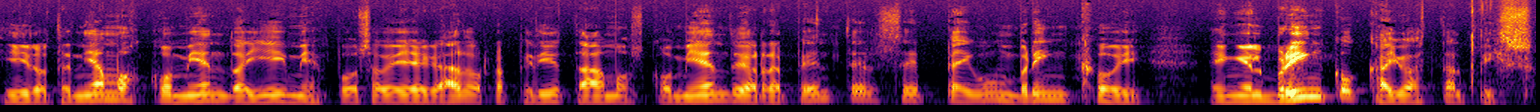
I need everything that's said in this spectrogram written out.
Y lo teníamos comiendo allí, mi esposa había llegado rapidito, estábamos comiendo y de repente él se pegó un brinco y en el brinco cayó hasta el piso.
